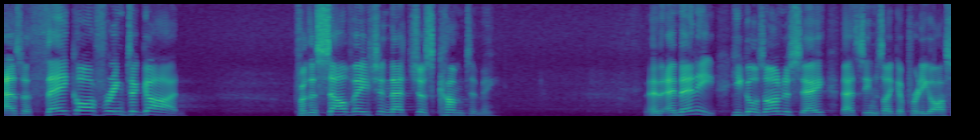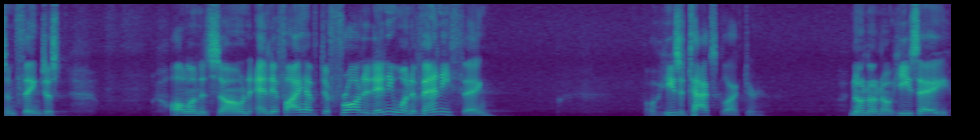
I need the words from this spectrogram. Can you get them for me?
as a thank offering to God for the salvation that's just come to me. And, and then he, he goes on to say, that seems like a pretty awesome thing, just all on its own. And if I have defrauded anyone of anything, oh, he's a tax collector. No, no, no, he's a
